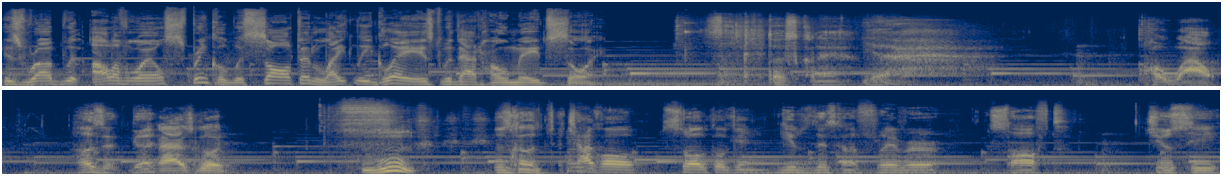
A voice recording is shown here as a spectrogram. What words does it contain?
is rubbed with olive oil, sprinkled with salt, and lightly glazed with that homemade soy. どうですかね? Yeah. Oh, wow. How's it? Good? That's good. mmm This kind of charcoal slow cooking gives this kind of flavor, soft, juicy,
